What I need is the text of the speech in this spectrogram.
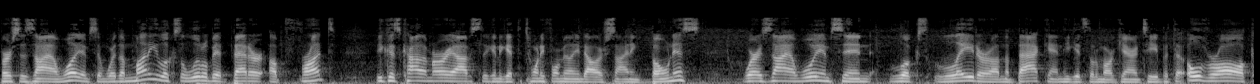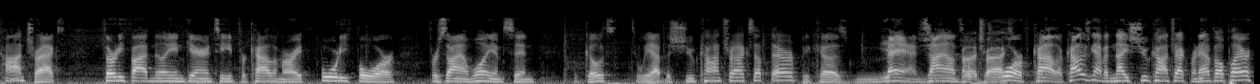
versus Zion Williamson, where the money looks a little bit better up front because Kyler Murray obviously going to get the twenty four million dollars signing bonus, whereas Zion Williamson looks later on the back end. He gets a little more guaranteed, but the overall contracts thirty five million guaranteed for Kyler Murray, forty four for Zion Williamson. Goats, do we have the shoe contracts up there? Because man, shoe Zion's a dwarf Kyler. Kyler's gonna have a nice shoe contract for an NFL player.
